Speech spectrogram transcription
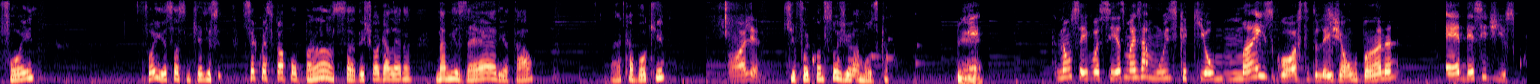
Foi foi isso assim que ele se- sequestrou a poupança, deixou a galera na miséria e tal. Acabou que Olha, que foi quando surgiu a música. É. não sei vocês, mas a música que eu mais gosto do Legião Urbana é desse disco.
